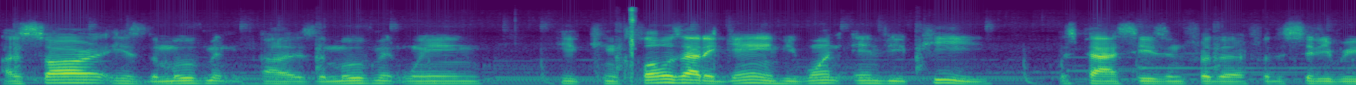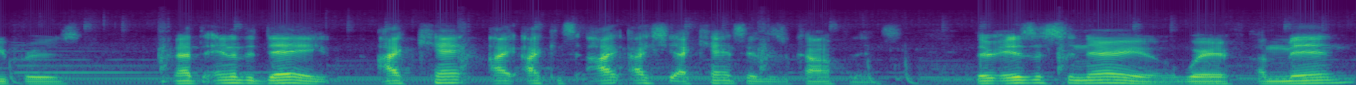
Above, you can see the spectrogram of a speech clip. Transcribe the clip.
Ausar is the movement uh, is the movement wing. He can close out a game. He won MVP this past season for the for the City Reapers. And at the end of the day, I can't I, I can I actually I can't say this with confidence. There is a scenario where Amen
